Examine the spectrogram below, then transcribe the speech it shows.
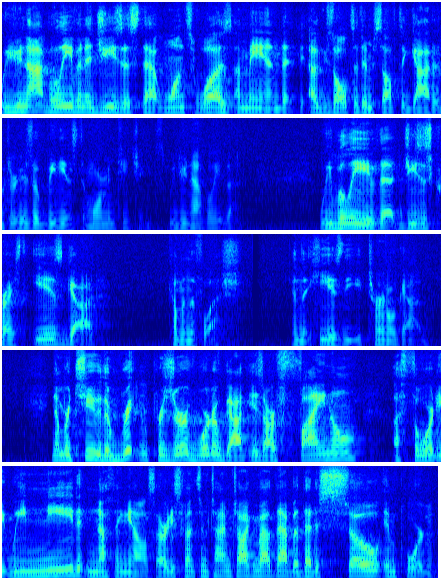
We do not believe in a Jesus that once was a man that exalted himself to God through his obedience to Mormon teachings. We do not believe that. We believe that Jesus Christ is God come in the flesh and that he is the eternal God. Number two, the written, preserved Word of God is our final authority. We need nothing else. I already spent some time talking about that, but that is so important.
